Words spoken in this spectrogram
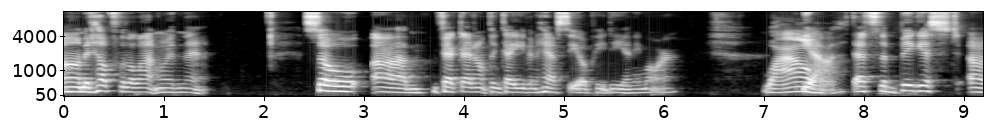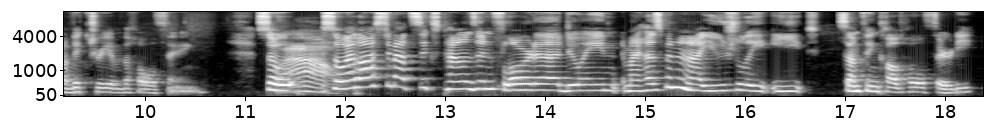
Um, it helps with a lot more than that. So, um, in fact, I don't think I even have COPD anymore. Wow. Yeah, that's the biggest uh, victory of the whole thing. So, Wow. so I lost about six pounds in Florida doing. My husband and I usually eat something called Whole 30,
